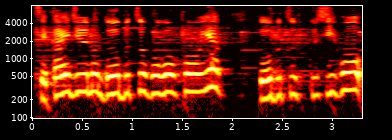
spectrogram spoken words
世界中の動物保護法や動物福祉法、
